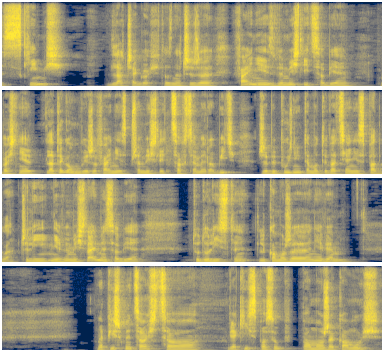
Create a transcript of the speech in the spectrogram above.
z kimś, dla czegoś. To znaczy, że fajnie jest wymyślić sobie, właśnie dlatego mówię, że fajnie jest przemyśleć, co chcemy robić, żeby później ta motywacja nie spadła. Czyli nie wymyślajmy sobie to-do listy, tylko może, nie wiem, napiszmy coś, co w jakiś sposób pomoże komuś,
